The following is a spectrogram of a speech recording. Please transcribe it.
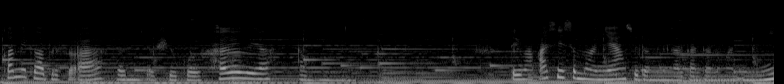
kami telah berdoa dan menjawab syukur. Haleluya. Amin. Terima kasih semuanya yang sudah mendengarkan renungan ini.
